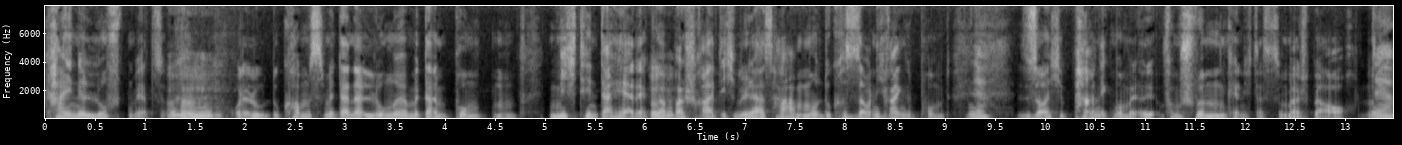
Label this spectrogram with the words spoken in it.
keine Luft mehr zu kriegen. Oder du, du kommst mit deiner Lunge, mit deinem Pumpen nicht hinterher. Der Körper schreit, ich will das haben und du kriegst es aber nicht reingepumpt. Ja. Solche Panikmomente, vom Schwimmen kenne ich das zum Beispiel auch. Ne? ja.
